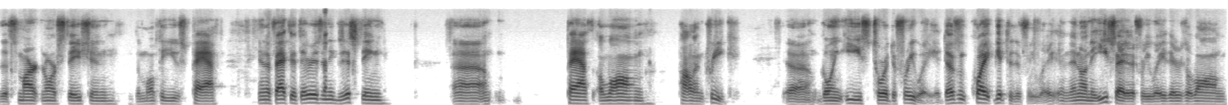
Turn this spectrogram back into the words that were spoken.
the SMART North Station, the multi-use path, and the fact that there is an existing uh, path along Paulin Creek uh, going east toward the freeway. It doesn't quite get to the freeway. And then on the east side of the freeway, there's a long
